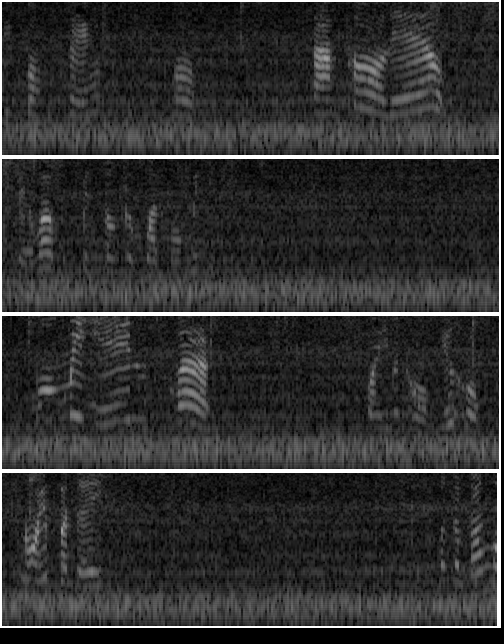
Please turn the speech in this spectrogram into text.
มีปล่องแสงออกตามท่อแล้ว แต่ว่าเป็นตอนกลางวันมองไม่เห็น มองไม่เห็นว่า ไฟ มันออกเยอะออกน้อยปันใดมากับน้องม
